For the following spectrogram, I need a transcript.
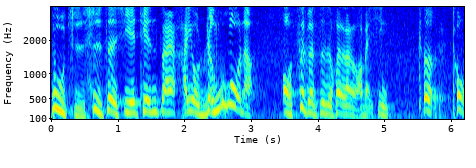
不只是这些天灾，还有人祸呢。哦，这个真的会让老百姓特痛，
